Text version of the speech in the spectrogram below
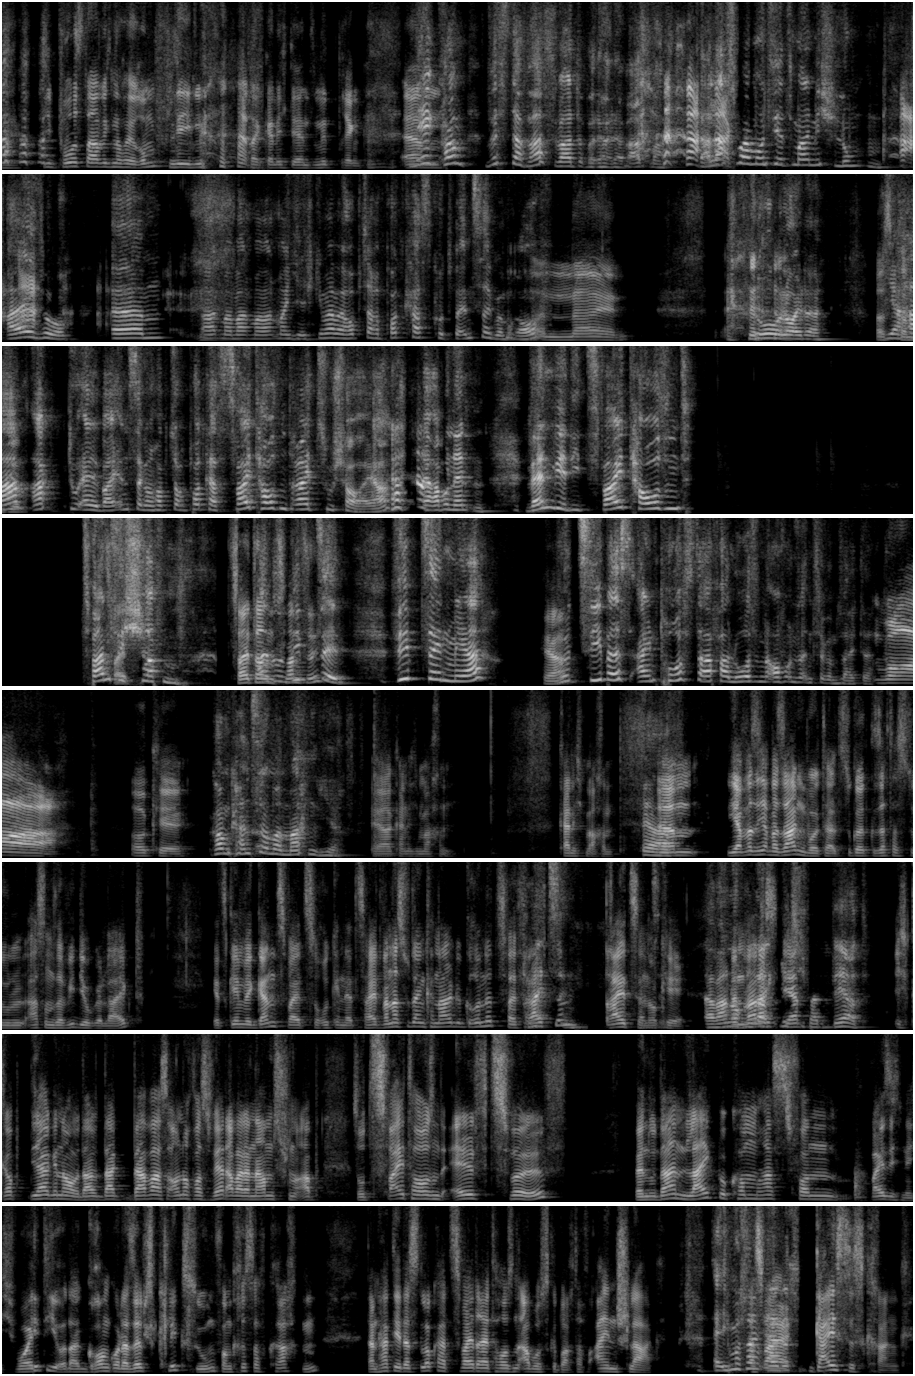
Die Poster habe ich noch hier rumfliegen. Da kann ich dir eins mitbringen. nee, Ähm, komm, wisst ihr was? Warte, warte, warte mal. Da lassen wir uns jetzt mal nicht lumpen. Also, ähm, warte mal, warte mal, warte mal hier. Ich gehe mal bei Hauptsache Podcast kurz bei Instagram rauf. oh nein. So, Leute. Was wir haben jetzt? aktuell bei Instagram Hauptsache Podcast 2003 Zuschauer, ja? äh, Abonnenten. Wenn wir die 2020 Zwei- schaffen, also 2020? 17, 17 mehr, ja. wird Siebes ein Poster verlosen auf unserer Instagram-Seite. Boah. Okay. Komm, kannst du noch mal machen hier. Ja, kann ich machen. Kann ich machen. Ja. Ähm, ja, was ich aber sagen wollte, als du gerade gesagt hast, du hast unser Video geliked. Jetzt gehen wir ganz weit zurück in der Zeit. Wann hast du deinen Kanal gegründet? 2015? 13, 13. okay. da war noch dann war das richtig was wert. Ich glaube, ja, genau, da, da, da war es auch noch was wert, aber da nahm es schon ab. So 2011, 12, wenn du da ein Like bekommen hast von, weiß ich nicht, Waititi oder Gronk oder selbst Clickzoom von Christoph Krachten, dann hat dir das locker 2.000, 3.000 Abos gebracht auf einen Schlag. Ich muss sagen, Das war äh, das, geisteskrank.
